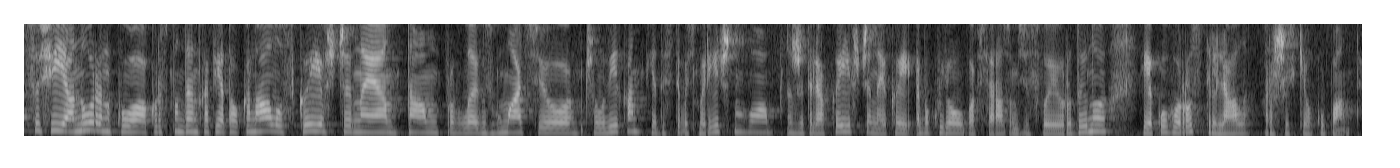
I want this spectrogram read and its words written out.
Софія Норенко, кореспондентка п'ятого каналу з Київщини. Там провели ексгумацію чоловіка 58-річного жителя Київщини, який евакуйовувався разом зі своєю родиною, якого розстріляли рашистські окупанти.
